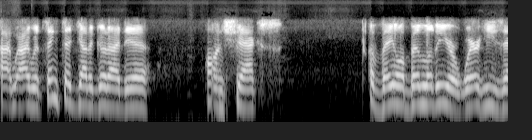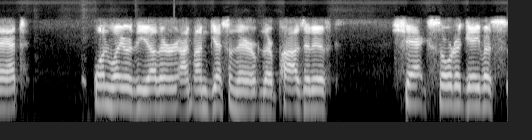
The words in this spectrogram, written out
I, I would think they've got a good idea on Shaq's availability or where he's at, one way or the other. I'm, I'm guessing they're they're positive. Shaq sort of gave us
